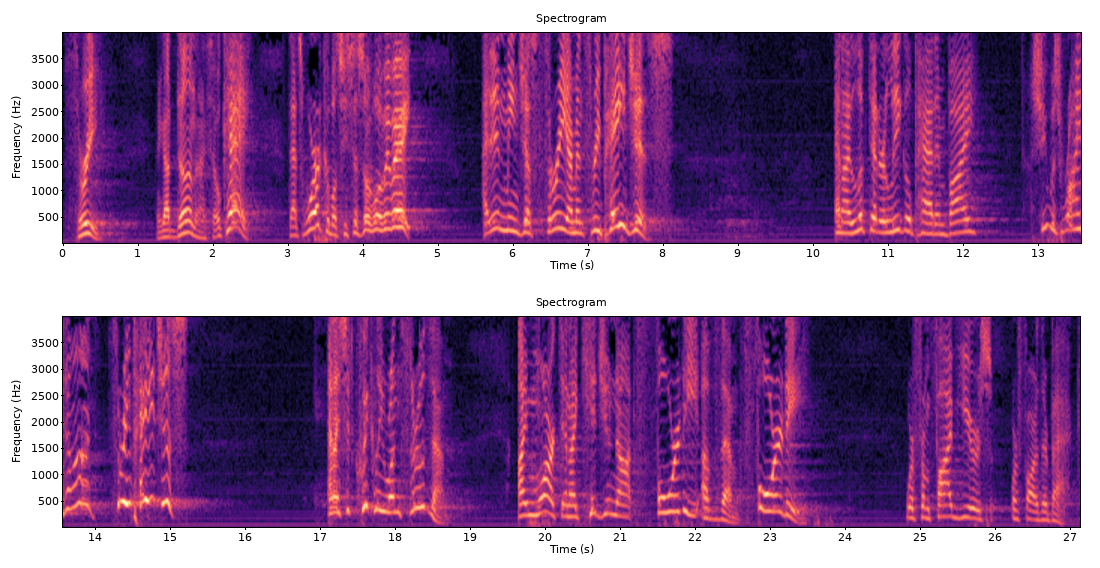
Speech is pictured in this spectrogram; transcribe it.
three. I got done. I said, okay, that's workable. She says, oh, wait, wait, wait. I didn't mean just three, I meant three pages. And I looked at her legal pad, and by, she was right on. Three pages. And I said, quickly run through them. I marked, and I kid you not, 40 of them, 40 were from five years or farther back.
